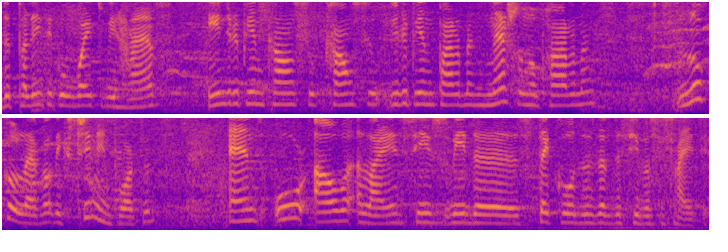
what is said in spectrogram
the political weight we have in European Council, Council, European Parliament, national parliaments, local level, extremely important, and all our alliances with the stakeholders of the civil society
